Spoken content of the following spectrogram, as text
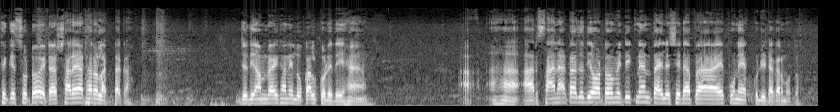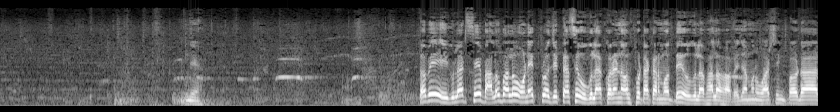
থেকে ছোট, এটা সাড়ে আঠারো লাখ টাকা। যদি আমরা এখানে লোকাল করে দেই হ্যাঁ। হ্যাঁ আর সায়নাটা যদি অটোমেটিক নেন তাহলে সেটা প্রায় পৌনে এক কোটি টাকার মতো। তবে এগুলার চেয়ে ভালো ভালো অনেক প্রজেক্ট আছে ওগুলা করেন অল্প টাকার মধ্যে ওগুলা ভালো হবে। যেমন ওয়াশিং পাউডার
